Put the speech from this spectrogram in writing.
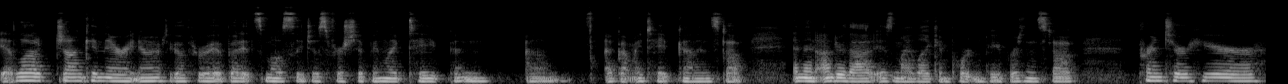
a lot of junk in there right now. I have to go through it, but it's mostly just for shipping like tape and um, I've got my tape gun and stuff. And then under that is my like important papers and stuff. Printer here,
